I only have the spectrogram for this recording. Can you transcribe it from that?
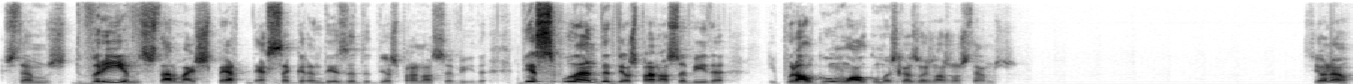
que estamos, deveríamos estar mais perto dessa grandeza de Deus para a nossa vida, desse plano de Deus para a nossa vida e por alguma ou algumas razões nós não estamos? Sim ou não?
